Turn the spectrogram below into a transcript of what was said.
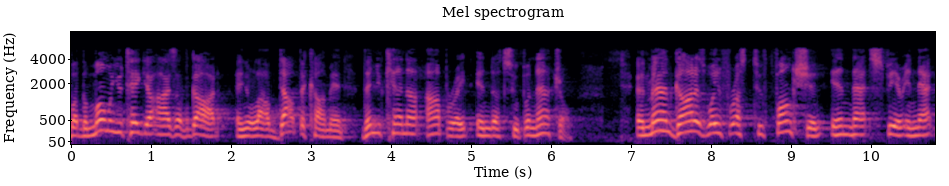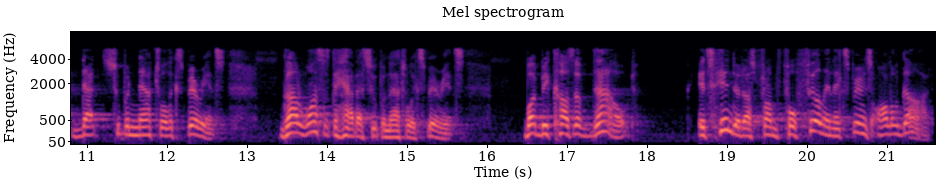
But the moment you take your eyes off God and you allow doubt to come in, then you cannot operate in the supernatural. And man, God is waiting for us to function in that sphere, in that, that supernatural experience. God wants us to have that supernatural experience. But because of doubt, it's hindered us from fulfilling and experience all of God.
